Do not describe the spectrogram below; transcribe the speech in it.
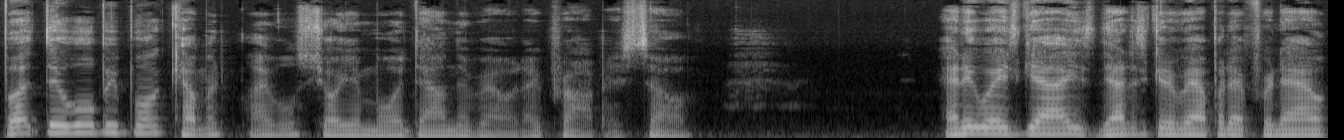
But there will be more coming. I will show you more down the road, I promise. So Anyways, guys, that is going to wrap it up for now.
